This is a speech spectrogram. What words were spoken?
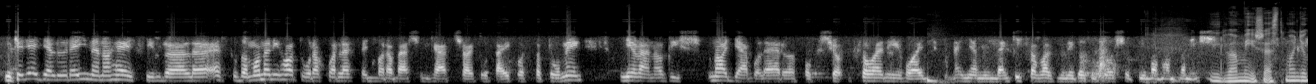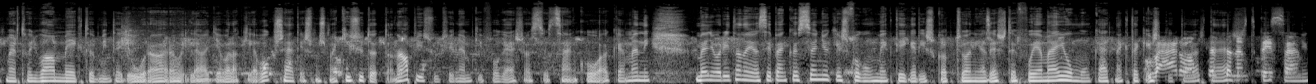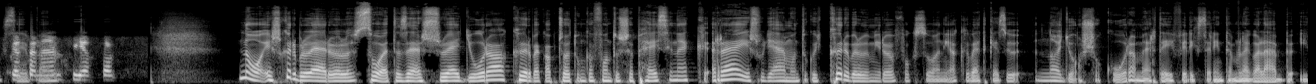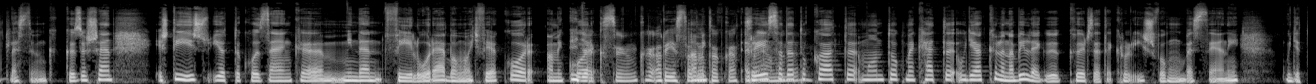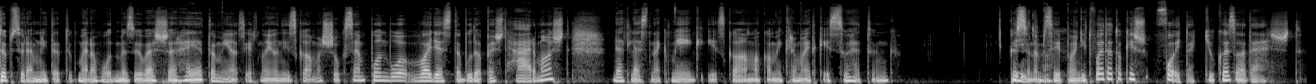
Úgyhogy egyelőre innen a helyszínről ezt tudom mondani, 6 órakor lesz egy Barabási Gárt sajtótájékoztató még. Nyilván az is nagyjából erről fog szólni, hogy menjen mindenki szavazni még az utolsó pillanatban is. Így van, mi is ezt mondjuk, mert hogy van még több mint egy óra arra, hogy leadja valaki a voksát, és most már kisütött a nap is, úgyhogy nem kifogás az, hogy szánkóval kell menni. Benyorita, nagyon szépen köszönjük, és fogunk még téged is kapcsolni az este folyamán. Jó munkát nektek és Várom, kitartást. Köszönöm szépen. Köszönjük szépen. Köszönöm, sziasztok. No, és körülbelül erről szólt az első egy óra, körbe kapcsoltunk a fontosabb helyszínekre, és ugye elmondtuk, hogy körülbelül miről fog szólni a következő nagyon sok óra, mert éjfélig szerintem legalább itt leszünk közösen, és ti is jöttök hozzánk minden fél órában, vagy félkor, amikor... Igyekszünk a részadatokat. Részadatokat mondtok, meg hát ugye külön a billegő körzetekről is fogunk beszélni, Ugye többször említettük már a hódmezővásárhelyet, ami azért nagyon izgalmas sok szempontból, vagy ezt a Budapest hármast, de hát lesznek még izgalmak, amikre majd készülhetünk. Köszönöm szépen, hogy itt voltatok, és folytatjuk az adást.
